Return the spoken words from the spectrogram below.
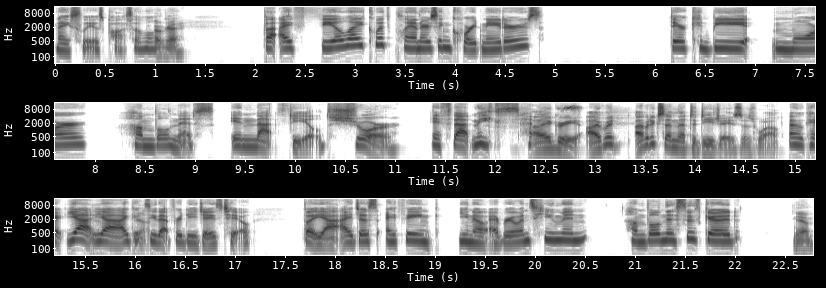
nicely as possible, Okay. but I feel like with planners and coordinators, there could be more humbleness in that field, Sure. If that makes sense. I agree. I would I would extend that to DJs as well. Okay. Yeah, yeah, I can Yeah. see that for DJs too. But yeah, I just I think, you know, everyone's human. Humbleness is good. Yeah.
